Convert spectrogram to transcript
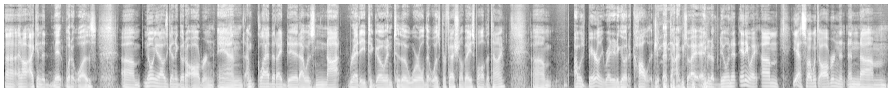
uh, and I, I can admit what it was. Um, knowing that I was going to go to Auburn, and I'm glad that I did. I was not ready to go into the world that was professional baseball at the time. Um, I was barely ready to go to college at that time, so I ended up doing it anyway. Um, yeah, so I went to Auburn, and, and um,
